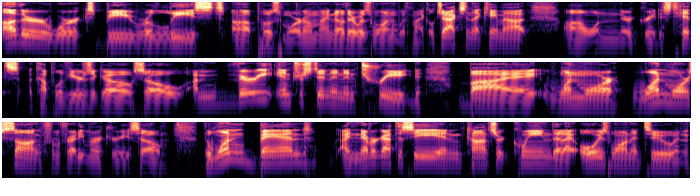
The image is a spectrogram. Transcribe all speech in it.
other works be released uh, post mortem. I know there was one with Michael Jackson that came out, uh, one of their greatest hits a couple of years ago. So I'm very interested and intrigued by one more one more song from Freddie Mercury. So the one band I never got to see in concert, Queen, that I always wanted to, and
